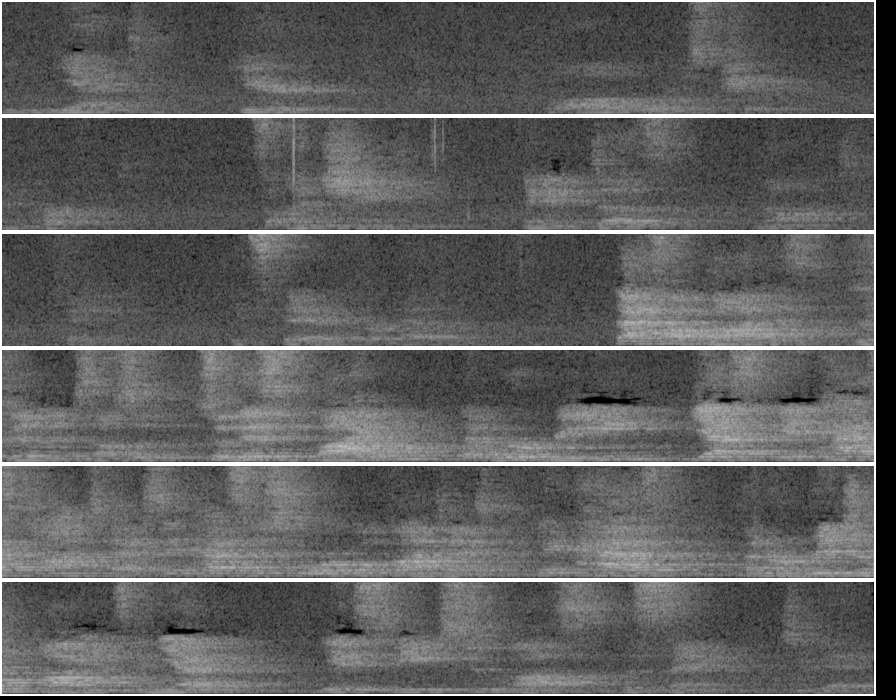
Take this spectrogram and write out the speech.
And yet, here, the law of the Lord is pure and perfect. It's unchanging, and it does not fade. It's there forever. That's how God has revealed himself. So, so this Bible that we're reading, yes, it has context. It has historical context. It has an original audience, and yet it speaks to us the same today.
